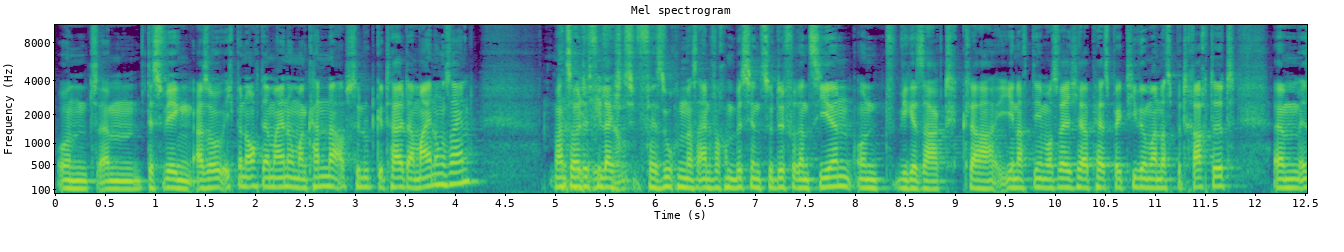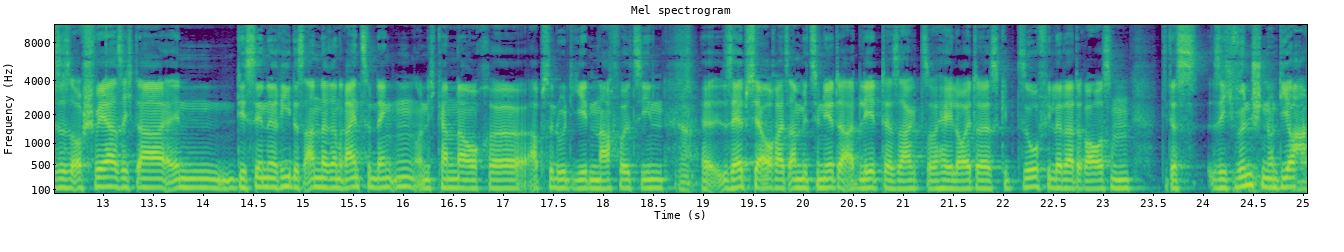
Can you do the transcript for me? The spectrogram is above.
Und ähm, deswegen, also ich bin auch der Meinung, man kann da absolut geteilter Meinung sein. Man sollte vielleicht ja. versuchen, das einfach ein bisschen zu differenzieren. Und wie gesagt, klar, je nachdem, aus welcher Perspektive man das betrachtet, ähm, ist es auch schwer, sich da in die Szenerie des anderen reinzudenken. Und ich kann da auch äh, absolut jeden nachvollziehen. Ja. Äh, selbst ja auch als ambitionierter Athlet, der sagt so, hey Leute, es gibt so viele da draußen, die das sich wünschen und die auch,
